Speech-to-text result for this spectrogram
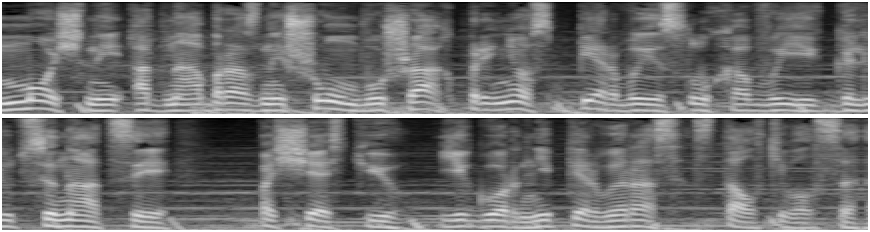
Мощный однообразный шум в ушах принес первые слуховые галлюцинации. По счастью, Егор не первый раз сталкивался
